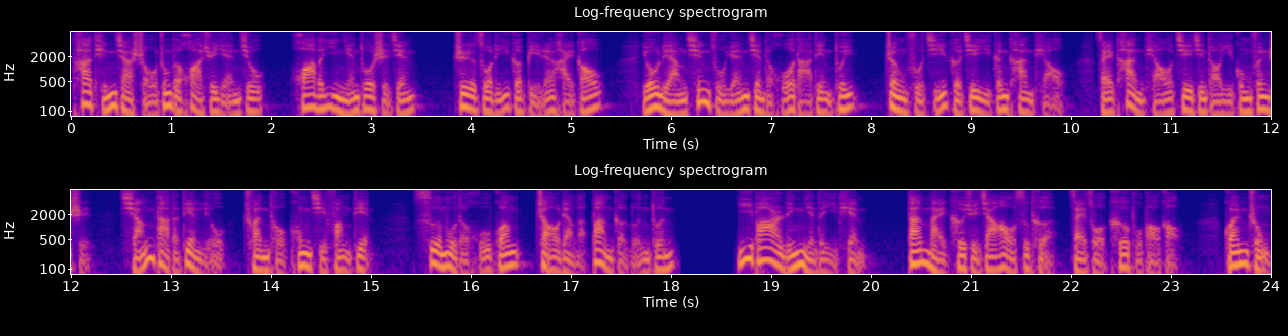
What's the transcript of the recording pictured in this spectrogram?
他停下手中的化学研究，花了一年多时间，制作了一个比人还高、有两千组元件的火打电堆。正负极各接一根碳条，在碳条接近到一公分时，强大的电流穿透空气放电，刺目的弧光照亮了半个伦敦。一八二零年的一天，丹麦科学家奥斯特在做科普报告，观众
